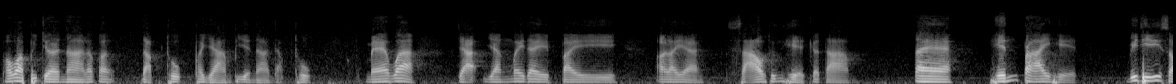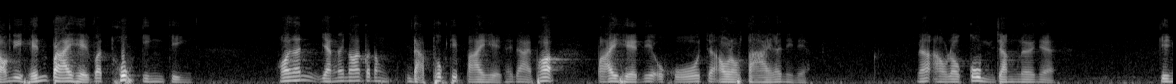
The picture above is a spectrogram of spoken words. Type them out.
เพราะว่าพิจารณาแล้วก็ดับทุกพยายามพิจารณาดับทุกแม้ว่าจะยังไม่ได้ไปอะไรอะสาวถึงเหตุก็ตาม แต่เห็นปลายเหตุ วิธีที่สองนี่เห็นปลายเหตุว่าทุกจริง ๆ เพราะนั้นอย่างน้อยๆก็ต้องดับทุกที่ปลายเหตุให้ได้ เพราะปลายเหตุนี่โอ้โหจะเอาเราตายแล้วนี่เนี่ย นะเอาเรากุ้มจังเลยเนี่ย กิน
